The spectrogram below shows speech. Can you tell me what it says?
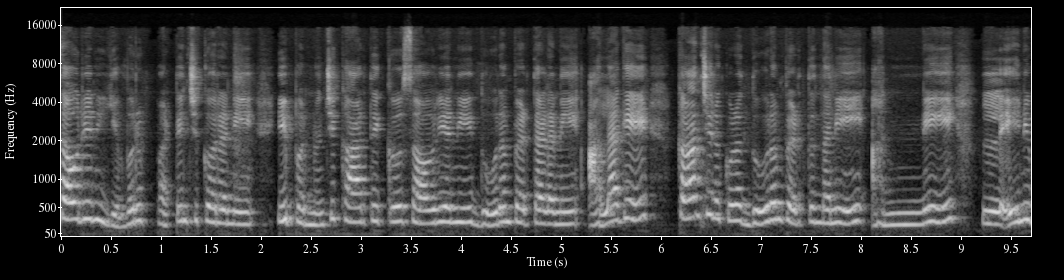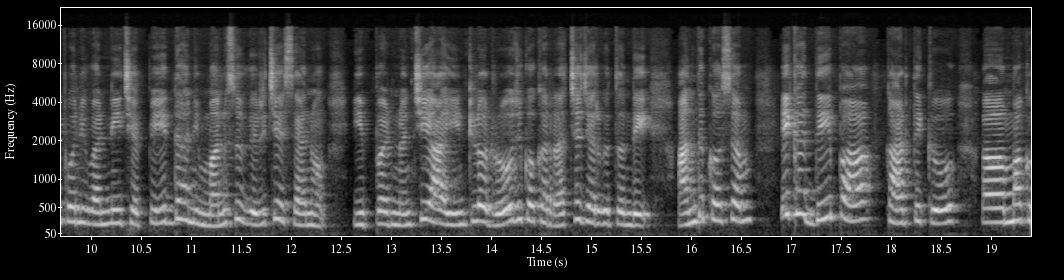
శౌర్యని ఎవరు పట్టించుకోరని ఇప్పటి నుంచి కార్తిక్ శౌర్యని దూరం పెడతాడని అలాగే కాంచన కూడా దూరం పెడుతుందని అన్నీ లేనిపోనివన్నీ చెప్పి దాని మనసు విరిచేశాను. ఇప్పటి నుంచి ఆ ఇంట్లో రోజుకొక రచ్చ జరుగుతుంది. అందుకోసం ఇక దీప కార్తిక్ మాకు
